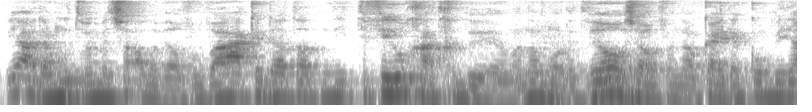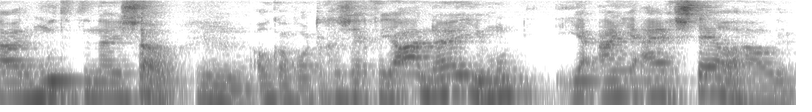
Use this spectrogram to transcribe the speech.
ja, daar moeten we met z'n allen wel voor waken dat dat niet te veel gaat gebeuren. Want dan wordt het wel zo van, oké, dan kom je daar, dan moet het ineens zo. Mm. Ook al wordt er gezegd van, ja, nee, je moet je aan je eigen stijl houden.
